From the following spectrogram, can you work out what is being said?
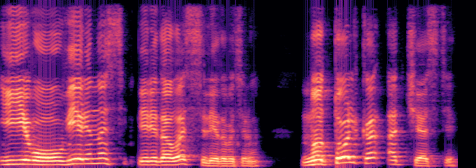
и его уверенность передалась следователю. Но только отчасти.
